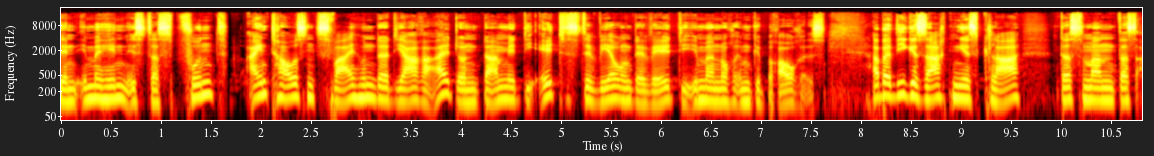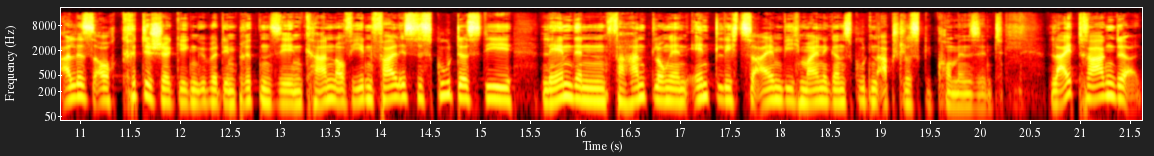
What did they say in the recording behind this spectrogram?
denn immerhin ist das Pfund 1200 Jahre alt und damit die älteste Währung der Welt, die immer noch im Gebrauch ist. Aber wie gesagt, mir ist klar, dass man das alles auch kritischer gegenüber den Briten sehen kann. Auf jeden Fall ist es gut, dass die lähmenden Verhandlungen endlich zu einem, wie ich meine, ganz guten Abschluss gekommen sind. Leidtragende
